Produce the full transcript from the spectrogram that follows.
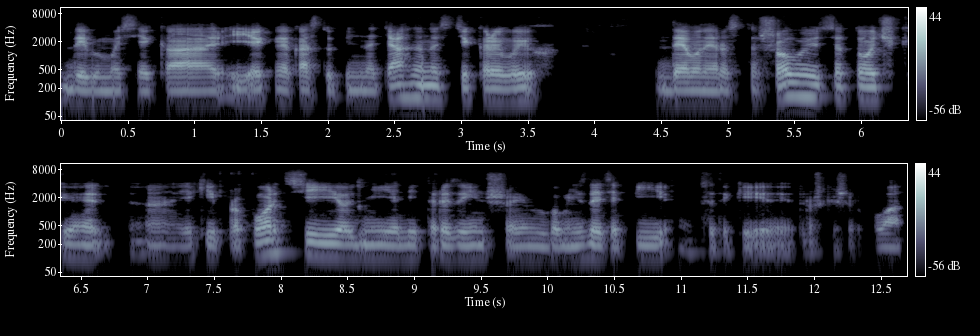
дивимося, яка, яка ступінь натягненості кривих, де вони розташовуються точки, е, які пропорції однієї літери з іншою, бо мені здається, пі все-таки трошки широкувато.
